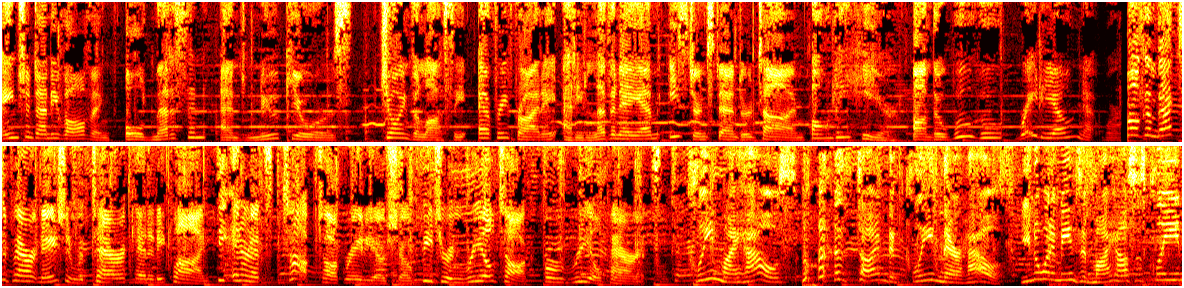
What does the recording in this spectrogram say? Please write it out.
ancient and evolving, old medicine, and new cures. Join Vilasi every Friday at 11 a.m. Eastern Standard Time, only here on the Woohoo Radio Network. Welcome back to Parent Nation with Tara Kennedy Kline, the Internet's top talk radio show featuring real talk for real parents. Clean my house. it's time to clean their house. You know what it means if my house is clean?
